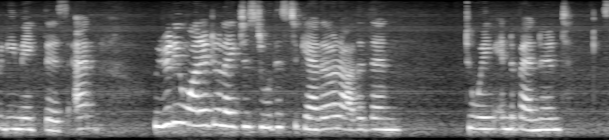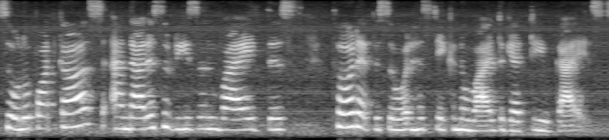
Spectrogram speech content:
really make this. And we really wanted to like just do this together rather than doing independent solo podcasts and that is the reason why this third episode has taken a while to get to you guys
